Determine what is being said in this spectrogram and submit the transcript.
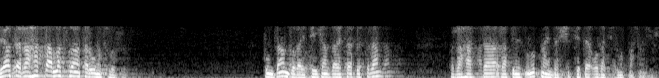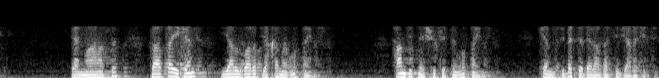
Veyahut da rahatta Allah subhanahu teala unutulur. Bundan dolayı Peygamber aleyhissalatü vesselam rahatta Rabbinizi unutmayın da şiddete o da sizi unutmasın diyor. Yani manası rahattayken yalvarıp yakarmayı unutmayınız. Hamd etmeyi şükretmeyi unutmayınız. Ki musibet ve ticaret etsin.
